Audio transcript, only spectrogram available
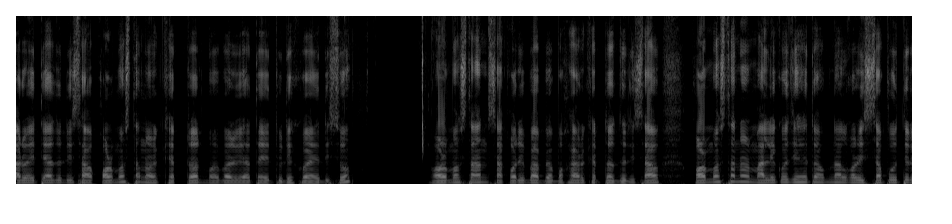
আৰু এতিয়া যদি চাওঁ কৰ্মস্থানৰ ক্ষেত্ৰত মই বাৰু ইয়াতে এইটো দেখুৱাই দিছোঁ। কৰ্মস্থান চাকৰি বা ব্যৱসায়ৰ ক্ষেত্ৰত যদি চাওঁ কৰ্মস্থানৰ মালিকো যিহেতু আপোনালোকৰ ইচ্ছাপূৰ্তিৰ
